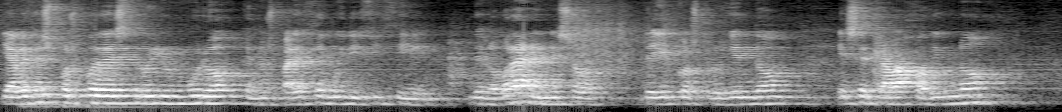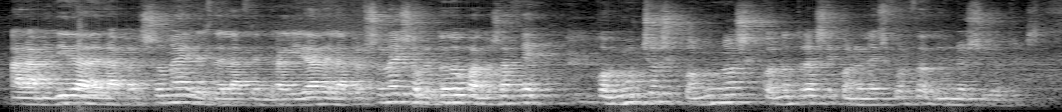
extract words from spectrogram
y a veces pues puede destruir un muro que nos parece muy difícil de lograr en eso de ir construyendo ese trabajo digno a la medida de la persona y desde la centralidad de la persona y sobre todo cuando se hace con muchos, con unos, con otras y con el esfuerzo de unos y otras.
